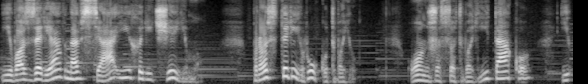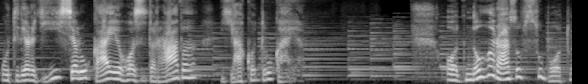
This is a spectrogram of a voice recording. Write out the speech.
И воззряв на вся их рече ему, «Простри руку твою». Он же сотвори тако, и утвердися рука его здрава, яко другая. Одного разу в суботу,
